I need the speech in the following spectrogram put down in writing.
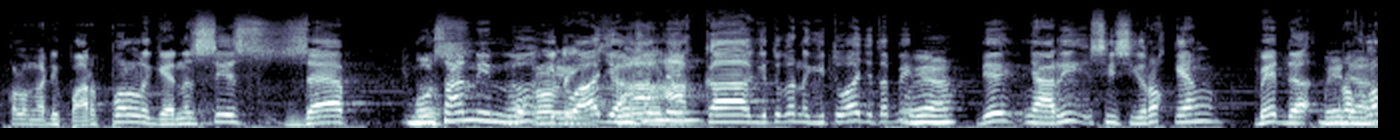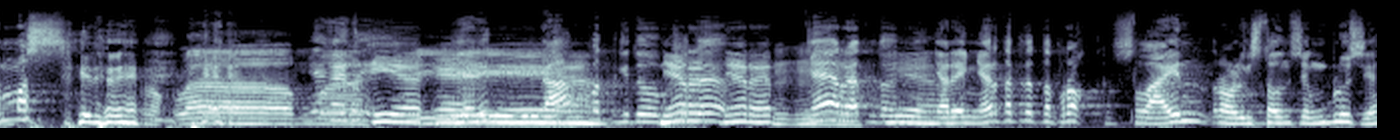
kalau nggak di Purple, Genesis, Zap, bosanin loh. Gitu aja Bosanin. AK gitu kan gitu aja tapi Oh, iya. dia nyari sisi rock yang beda, Beda. rock lemes gitu ya. Rock lemes. Iya sih? Iya, kayak Jadi iya. dapet gitu Nyeret, maksudnya. nyeret. Nyeret gitu. Iya. Nyari yang nyeret tapi tetap rock selain Rolling Stones yang blues ya.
